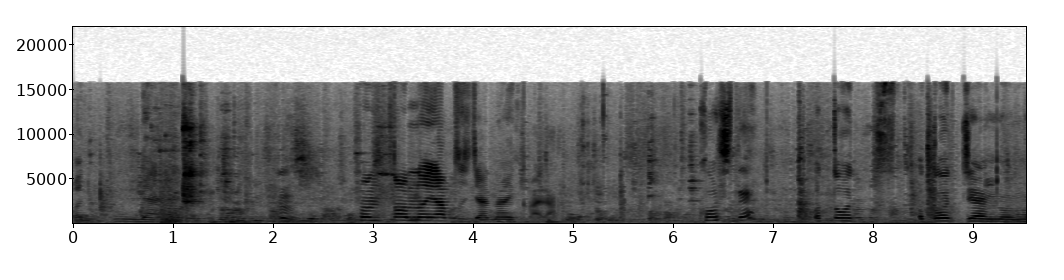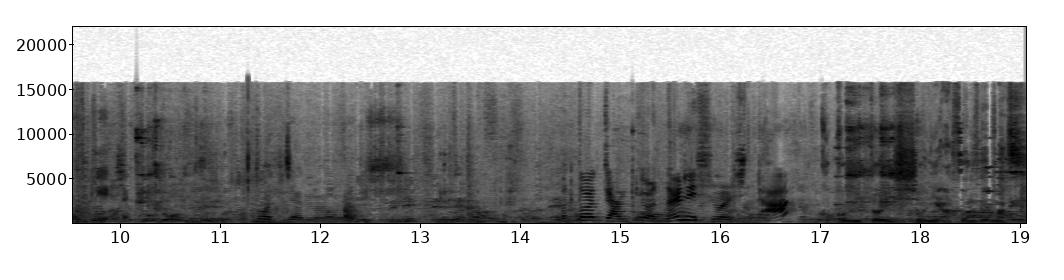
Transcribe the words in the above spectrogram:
おねあっちだ。うん、本当のやつじゃないから。こうしてお父お父ちゃんの向き。お父ちゃんの向き。お父ちゃん今日何しました？ここみと一緒に遊んでます。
